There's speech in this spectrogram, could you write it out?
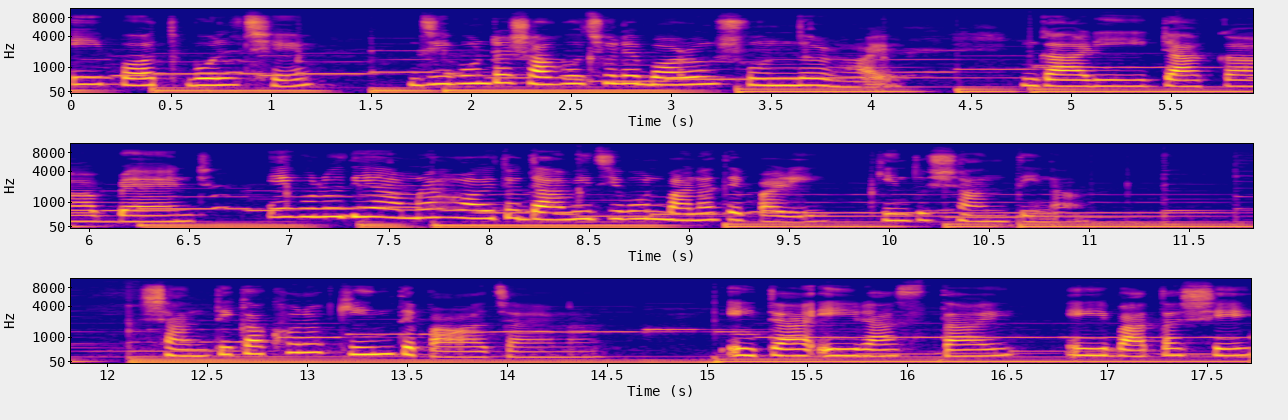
এই পথ বলছে, জীবনটা সহজ হলে বরং সুন্দর হয়। গাড়ি, টাকা, ব্র্যান্ড, এগুলো দিয়ে আমরা হয়তো দামি জীবন বানাতে পারি, কিন্তু শান্তি না। শান্তি কখনো কিনতে পাওয়া যায় না। এটা এই রাস্তায়, এই বাতাসে,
